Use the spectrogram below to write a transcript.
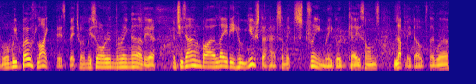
Well, we both liked this bitch when we saw her in the ring earlier, and she's owned by a lady who used to have some extremely good keeshonds. Lovely dogs they were.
